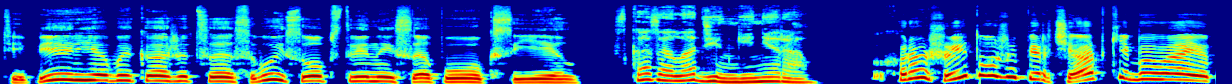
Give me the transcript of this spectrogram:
«Теперь я бы, кажется, свой собственный сапог съел», — сказал один генерал. Хороши тоже перчатки бывают,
